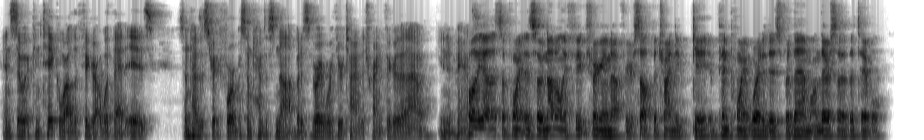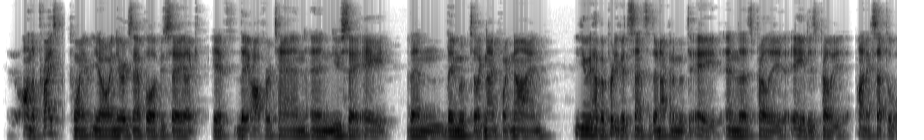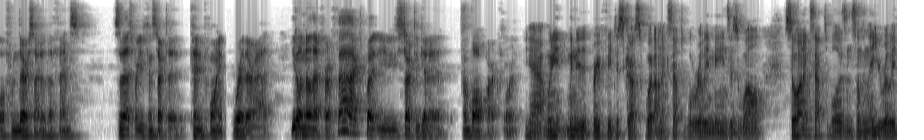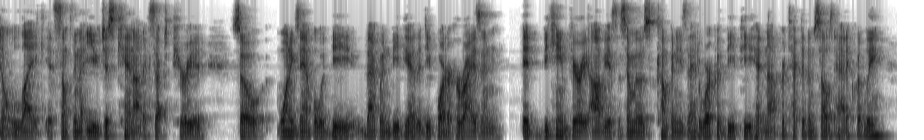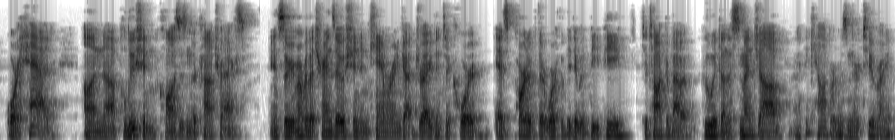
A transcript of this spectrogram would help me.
And so it can take a while to figure out what that is. Sometimes it's straightforward, but sometimes it's not. But it's very worth your time to try and figure that out in advance. Well, yeah, that's the point. So not only f- figuring it out for yourself, but trying to get, pinpoint where it is for them on their side of the table on the price point, you know, in your example, if you say like if they offer 10 and you say 8, then they move to like 9.9, you have a pretty good sense that they're not going to move to 8 and that's probably 8 is probably unacceptable from their side of the fence. So that's where you can start to pinpoint where they're at. You don't know that for a fact, but you start to get a, a ballpark for it. Yeah, we need we need to briefly discuss what unacceptable really means as well. So unacceptable isn't something that you really don't like. It's something that you just cannot accept, period. So one example would be back when BP had the Deepwater Horizon, it became very obvious that some of those companies that had worked with BP had not protected themselves adequately or had on uh, pollution clauses in their contracts. And so you remember that Transocean and Cameron got dragged into court as part of their work that they did with BP to talk about who had done the cement job. I think Halliburton was in there too, right?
